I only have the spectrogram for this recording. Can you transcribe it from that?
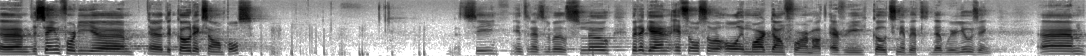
Um, the same for the, uh, uh, the code examples. See, internet's a little slow. But again, it's also all in markdown format, every code snippet that we're using. Um,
